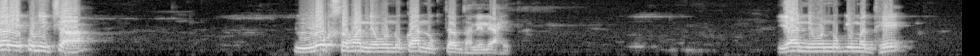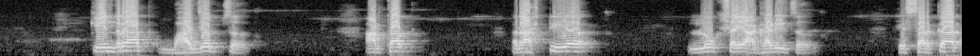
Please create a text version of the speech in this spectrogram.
हजार एकोणीसच्या लोकसभा निवडणुका नुकत्याच झालेल्या आहेत. या निवडणुकीमध्ये केंद्रात भाजपचं अर्थात राष्ट्रीय लोकशाही आघाडीचं हे सरकार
